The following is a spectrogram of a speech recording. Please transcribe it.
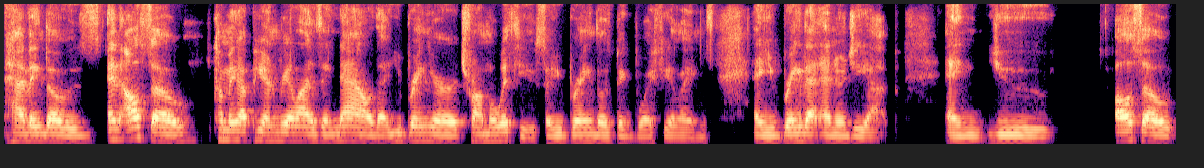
having those, and also coming up here and realizing now that you bring your trauma with you. So you bring those big boy feelings and you bring that energy up and you also,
